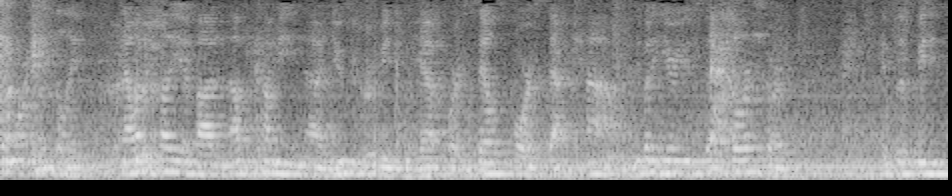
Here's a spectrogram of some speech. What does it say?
sell more easily. And I want to tell you about an upcoming uh, user group meeting we have for Salesforce.com. Anybody here use Salesforce, or is this meeting's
